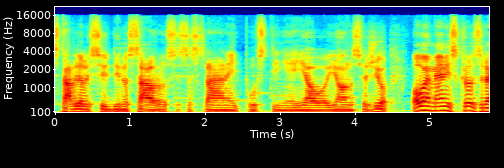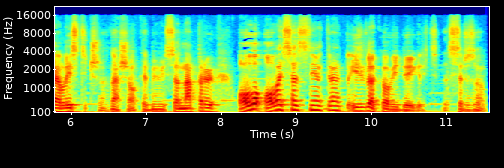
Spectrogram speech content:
stavljali su i dinosaurusi sa strane i pustinje i ovo i ono sve živo. Ovo je meni skroz realistično, znaš, ono, kad bi mi sad napravio, ovo, ovaj sad snimak trenutno izgleda kao video igrica, da se razumem.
